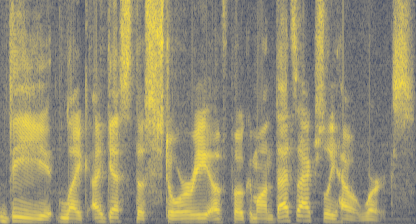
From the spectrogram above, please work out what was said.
the like, I guess the story of Pokemon, that's actually how it works.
